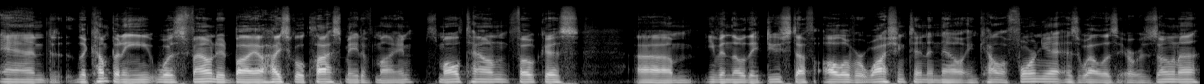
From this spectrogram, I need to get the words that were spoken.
and the company was founded by a high school classmate of mine. Small town focus. Um, even though they do stuff all over Washington and now in California as well as Arizona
